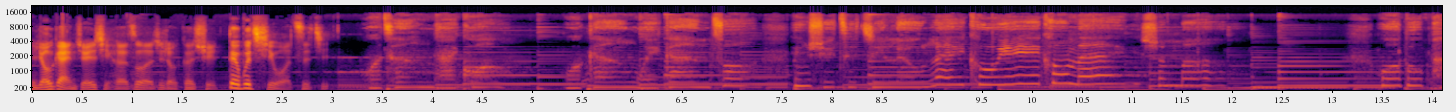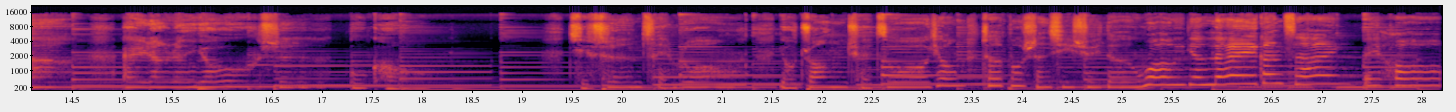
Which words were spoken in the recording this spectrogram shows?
有感觉一起合作的这首歌曲《对不起我自己》。我曾爱过，我敢为敢做，允许自己流泪，什么？我不怕，爱让人有恃无恐。其实脆弱，有装却作用。这不算唏嘘的我，眼泪哽在背后。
